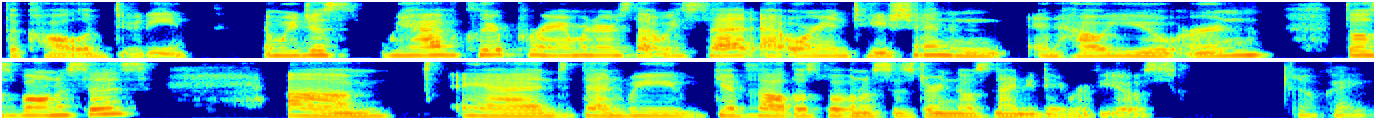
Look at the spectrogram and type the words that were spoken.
the call of duty. And we just we have clear parameters that we set at orientation and, and how you earn those bonuses. Um, and then we give out those bonuses during those 90 day reviews. Okay.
